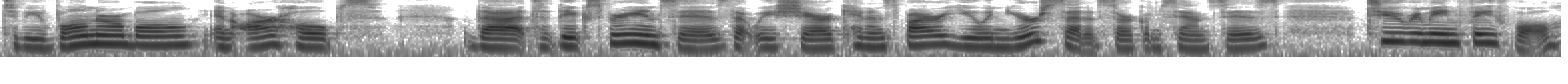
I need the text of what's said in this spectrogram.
to be vulnerable in our hopes that the experiences that we share can inspire you in your set of circumstances to remain faithful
